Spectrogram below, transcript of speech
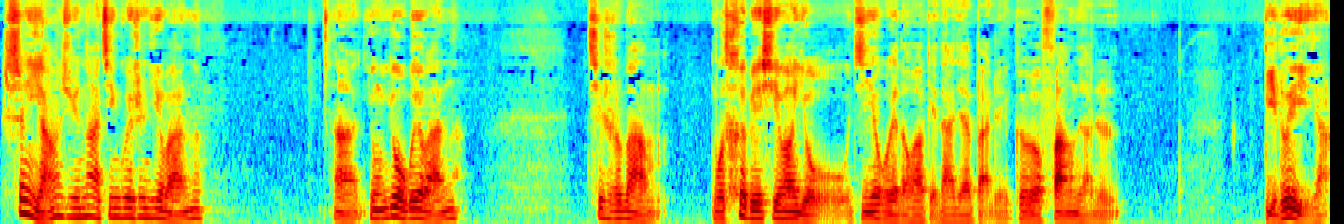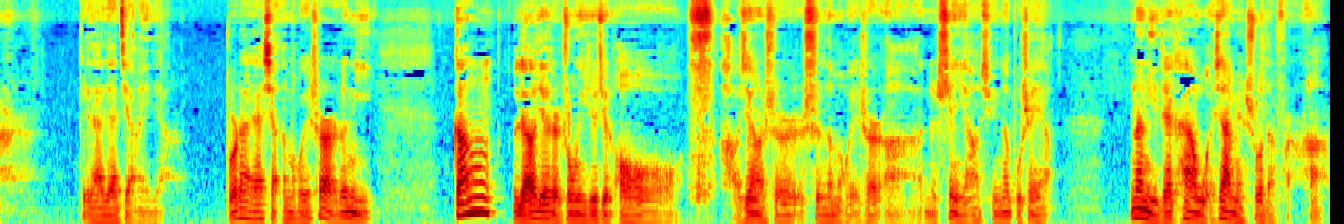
肾阳虚，那金匮肾气丸呢？啊，用右归丸呢？其实吧，我特别希望有机会的话，给大家把这各个方子这比对一下，给大家讲一讲。不是大家想那么回事儿，说你刚了解点中医就觉得哦，好像是是那么回事儿啊。那肾阳虚，那不肾阳。那你再看我下面说的法啊，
